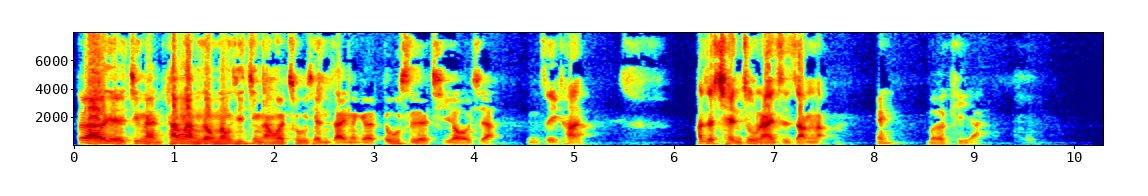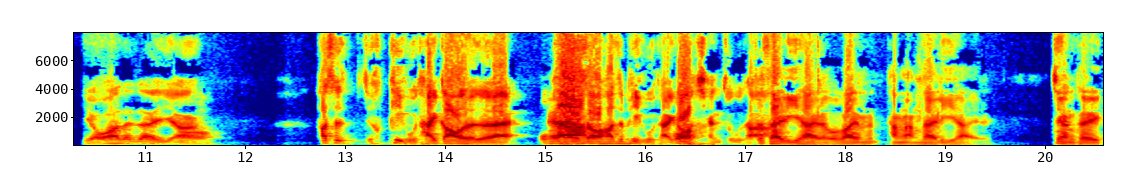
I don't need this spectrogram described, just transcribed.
对啊，而且竟然螳螂这种东西竟然会出现在那个都市的骑楼下，你自己看，他就钳住那一只蟑螂。哎，没去啊，有啊，在这里啊，哦，他是屁股抬高了，对不对？我拍的时候他是屁股抬高哇钳住他这，太厉害了！我发现螳螂太厉害了，竟然可以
